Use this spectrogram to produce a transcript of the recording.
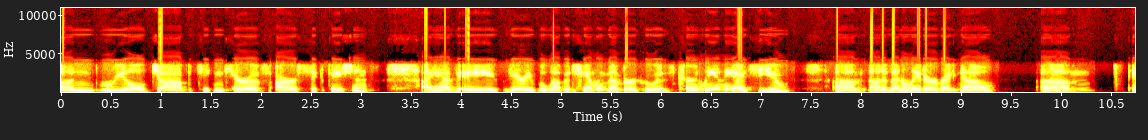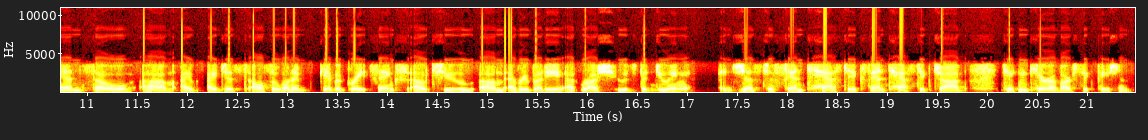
unreal job taking care of our sick patients. I have a very beloved family member who is currently in the ICU um, on a ventilator right now. Um, and so um, I, I just also want to give a great thanks out to um, everybody at Rush who's been doing just a fantastic, fantastic job taking care of our sick patients.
